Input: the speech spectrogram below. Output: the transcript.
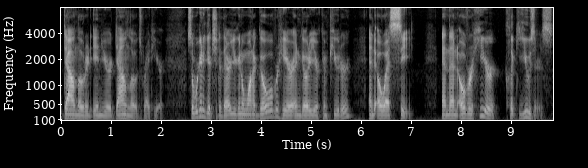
downloaded in your downloads right here. So we're going to get you to there. You're going to want to go over here and go to your computer and OSC. And then over here, click Users.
